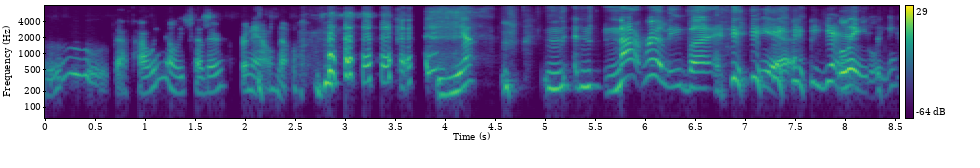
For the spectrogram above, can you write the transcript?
Ooh, that's how we know each other for now. No. yeah. N- n- not really, but Yeah, yeah. lately,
